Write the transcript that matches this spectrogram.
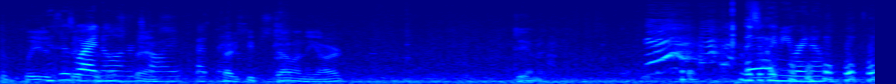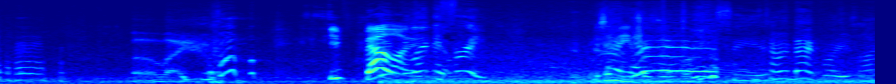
completed. This is why I fixing no this longer fence. try that Try to keep Stella in the yard. Damn it. Basically me right now. Oh my. He fell on it. Let it free. Isn't nature beautiful? He's coming back for you, son.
